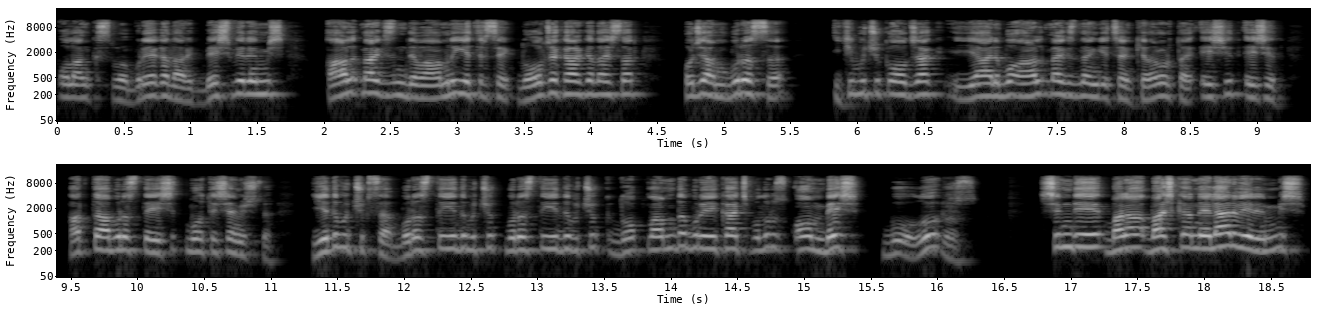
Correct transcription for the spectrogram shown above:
olan kısmı buraya kadar 5 verilmiş. Ağırlık merkezinin devamını getirsek ne olacak arkadaşlar? Hocam burası 2,5 olacak. Yani bu ağırlık merkezinden geçen kenar ortay eşit eşit. Hatta burası da eşit muhteşem üçlü. 7,5 ise burası da 7,5 burası da 7,5 toplamda burayı kaç buluruz? 15 buluruz. Şimdi bana başka neler verilmiş?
